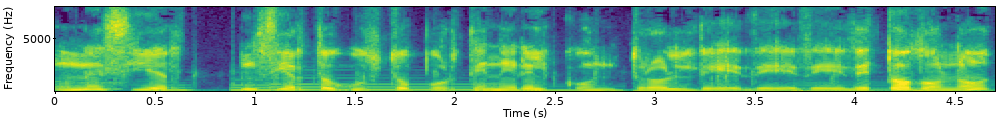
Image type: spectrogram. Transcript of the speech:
un cierto gusto por tener el control de, de, todo, ¿no?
